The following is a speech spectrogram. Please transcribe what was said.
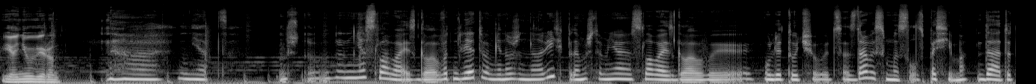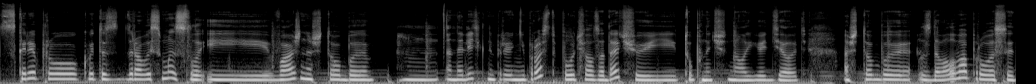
я не уверен. А, нет. У меня слова из головы. Вот для этого мне нужен аналитик, потому что у меня слова из головы улетучиваются. Здравый смысл, спасибо. Да, тут скорее про какой-то здравый смысл. И важно, чтобы аналитик, например, не просто получал задачу и тупо начинал ее делать, а чтобы задавал вопросы,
